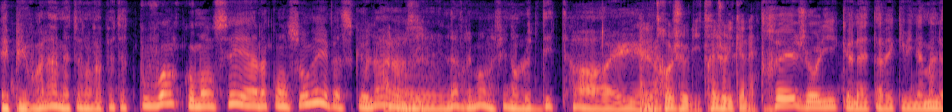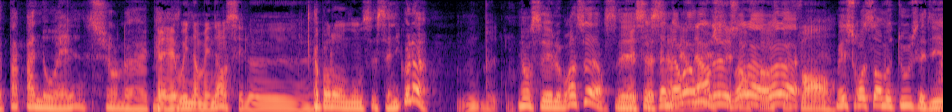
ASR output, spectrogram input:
Et puis voilà, maintenant on va peut-être pouvoir commencer à la consommer, parce que là, euh, là vraiment on a fait dans le détail. Elle est trop jolie, très jolie canette. Très jolie canette, avec évidemment le Papa Noël sur Mais canette. oui, non, mais non, c'est le. Ah pardon, non, c'est Saint-Nicolas. Non, c'est le brasseur, c'est Saint-Bernardus. Bernardus, Voilà, voilà. Stéphane. Mais ils se ressemblent tous, c'est dit.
